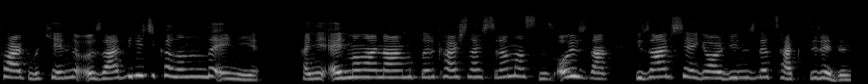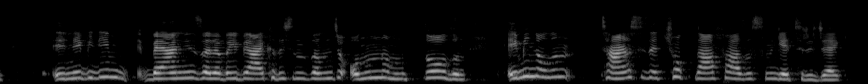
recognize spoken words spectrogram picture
farklı. Kendi özel biricik alanında en iyi. Hani elmalarla armutları karşılaştıramazsınız. O yüzden güzel bir şey gördüğünüzde takdir edin. E, ne bileyim beğendiğiniz arabayı bir arkadaşınız alınca onunla mutlu olun. Emin olun Tanrı size çok daha fazlasını getirecek.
